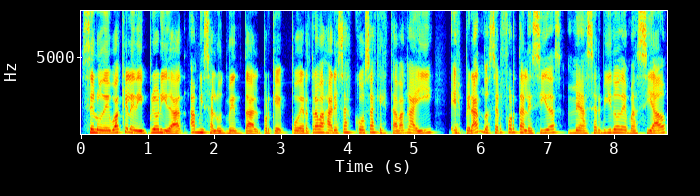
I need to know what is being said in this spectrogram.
se lo debo a que le di prioridad a mi salud mental, porque poder trabajar esas cosas que estaban ahí esperando a ser fortalecidas me ha servido demasiado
